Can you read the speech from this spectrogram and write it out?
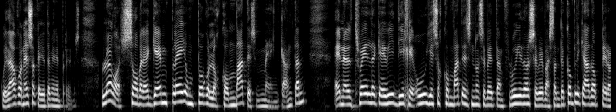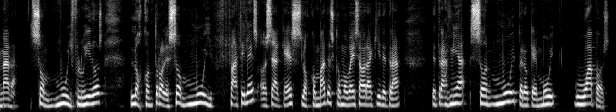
Cuidado con eso, que yo también he problemas. Luego, sobre el gameplay, un poco los combates me encantan. En el trailer que vi dije, uy, esos combates no se ven tan fluidos, se ve bastante complicado, pero nada, son muy fluidos. Los controles son muy fáciles, o sea que es los combates, como veis ahora aquí detrás, detrás mía, son muy, pero que muy guapos.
